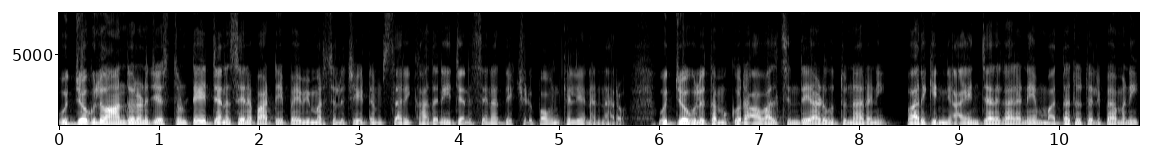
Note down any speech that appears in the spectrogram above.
ఉద్యోగులు ఆందోళన చేస్తుంటే జనసేన పార్టీపై విమర్శలు చేయటం సరికాదని జనసేన అధ్యక్షుడు పవన్ కళ్యాణ్ అన్నారు. ఉద్యోగులు తమకు రావాల్సిందే అడుగుతున్నారని వారికి న్యాయం జరగాలనే మద్దతు తెలిపామని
